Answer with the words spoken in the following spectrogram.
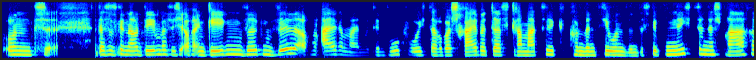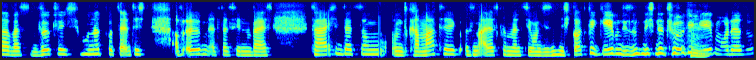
Und das ist genau dem, was ich auch entgegenwirken will, auch im Allgemeinen mit dem Buch, wo ich darüber schreibe, dass Grammatik Konventionen sind. Es gibt nichts in der Sprache, was wirklich hundertprozentig auf irgendetwas hinweist. Zeichensetzung und Grammatik das sind alles Konventionen. Die sind nicht Gott gegeben, die sind nicht Natur hm. gegeben hm. oder so.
